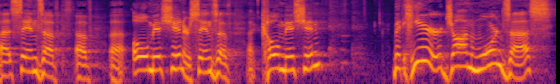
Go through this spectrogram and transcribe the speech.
uh, sins of, of uh, omission or sins of uh, commission. But here, John warns us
